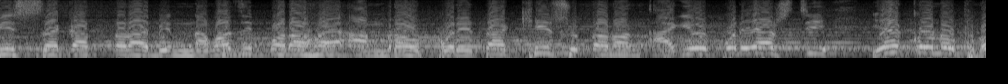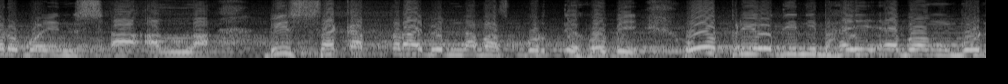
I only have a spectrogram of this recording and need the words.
বিশ রাকাত তারাবিন নামাজই পড়া হয়। আমরাও পড়ে থাকি, সুতরাং আগেও পড়ে আসছি, এখনও পড়ব ইনশা আল্লাহ বিশ রাকাত তারাবিন নামাজ পড়তে হবে। ও প্রিয় দিনী ভাই এবং বোন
